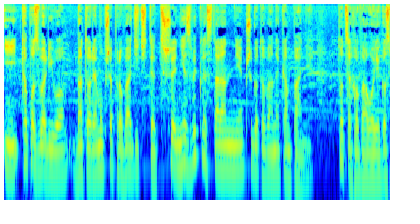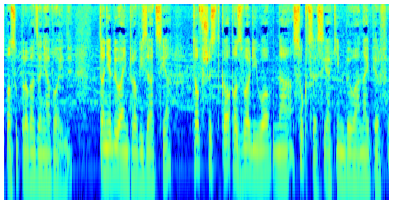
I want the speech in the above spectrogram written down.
I to pozwoliło Batoremu przeprowadzić te trzy niezwykle starannie przygotowane kampanie. To cechowało jego sposób prowadzenia wojny. To nie była improwizacja, to wszystko pozwoliło na sukces, jakim była najpierw e,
